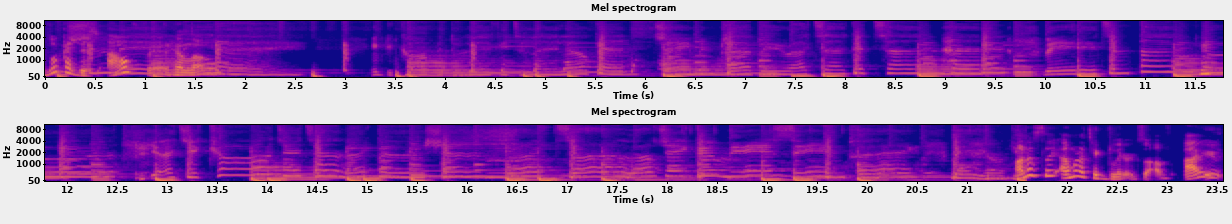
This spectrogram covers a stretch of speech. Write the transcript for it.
Look at this outfit. Hello. I'm gonna take the lyrics off. I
